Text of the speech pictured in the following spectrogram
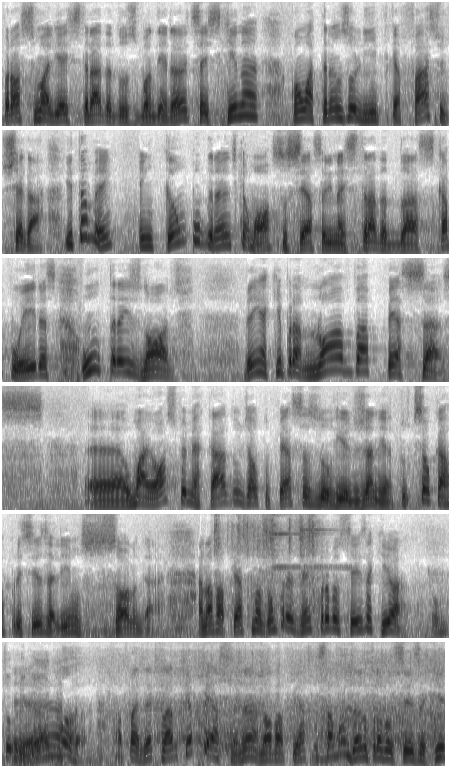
Próximo ali à estrada dos Bandeirantes, a esquina com a Transolímpica, fácil de chegar. E também em Campo Grande, que é o maior sucesso ali na estrada das Capoeiras, 139. Vem aqui para Nova Peças. É, o maior supermercado de autopeças do Rio de Janeiro. Tudo que seu carro precisa ali em um só lugar. A Nova Peça mandou um presente para vocês aqui, ó. Muito obrigado. É, Pô. tá. Rapaz, é claro que é peça, né? A Nova Peça está mandando para vocês aqui.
